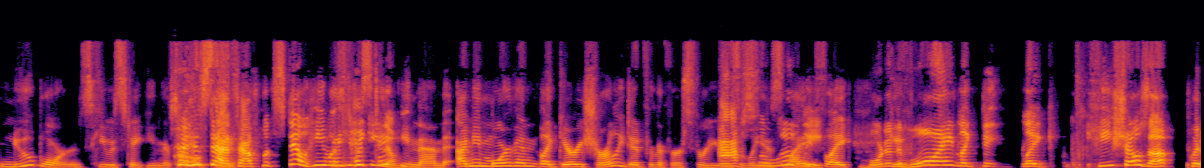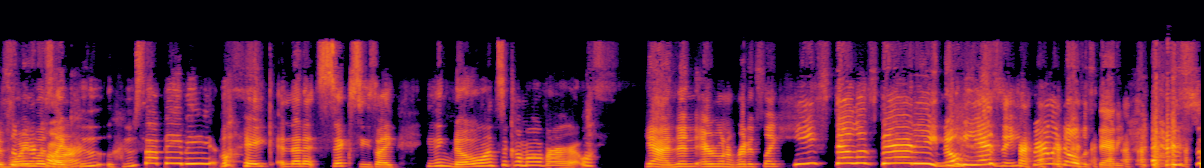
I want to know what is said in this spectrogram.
Newborns, he was taking the To his dad's Like, house, but still he was he taking, was them taking them. I mean, more than like Gary Shirley did for the first three years of Leah's life. Like more than Devoin. Like they like he shows up, puts them in Devoin a was car. like, "Who? Who's that baby?" Like, and then at six, he's like, "You think Nova wants to come over?" Yeah, and then everyone on Reddit's like, he's Stella's daddy. No, he isn't. He's barely Nova's daddy. And so,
